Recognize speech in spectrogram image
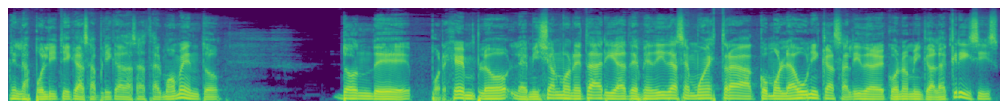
en las políticas aplicadas hasta el momento, donde, por ejemplo, la emisión monetaria desmedida se muestra como la única salida económica a la crisis,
